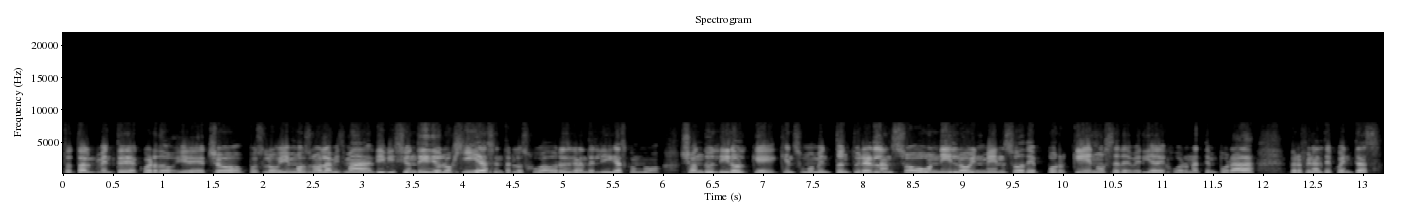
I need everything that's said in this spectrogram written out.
totalmente de acuerdo. Y de hecho, pues lo vimos, ¿no? La misma división de ideologías entre los jugadores de grandes ligas, como Sean Doolittle, que, que en su momento en Twitter lanzó un hilo inmenso de por qué no se debería de jugar una temporada. Pero al final de cuentas,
